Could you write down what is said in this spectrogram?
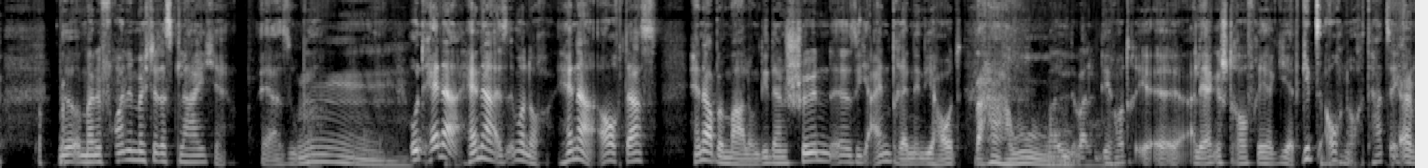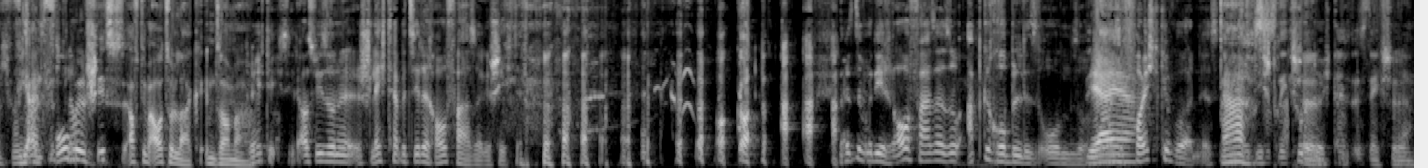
Ne, und meine Freundin möchte das Gleiche. Ja, super. Mm. Und Henna, Henna ist immer noch, Henna, auch das, Henna-Bemalung, die dann schön äh, sich einbrennen in die Haut, ah, uh. weil, weil die Haut äh, allergisch drauf reagiert. Gibt's auch noch, tatsächlich. Ja, wie ein Vogelschiss auf dem Autolack im Sommer. Richtig, sieht aus wie so eine schlecht tapezierte Raufasergeschichte. oh Gott. weißt du, wo die Raufaser so abgerubbelt ist oben, so, ja, ja. feucht geworden ist. Ach, also das, ist nicht schön. das ist nicht schön. Ja.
